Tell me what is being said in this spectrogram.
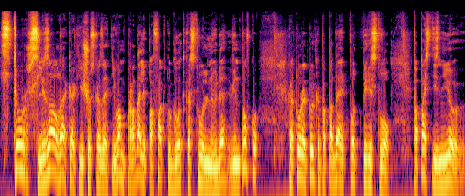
стер, слезал, да, как еще сказать. И вам продали по факту гладкоствольную да, винтовку, которая только попадает под перествол. Попасть из нее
